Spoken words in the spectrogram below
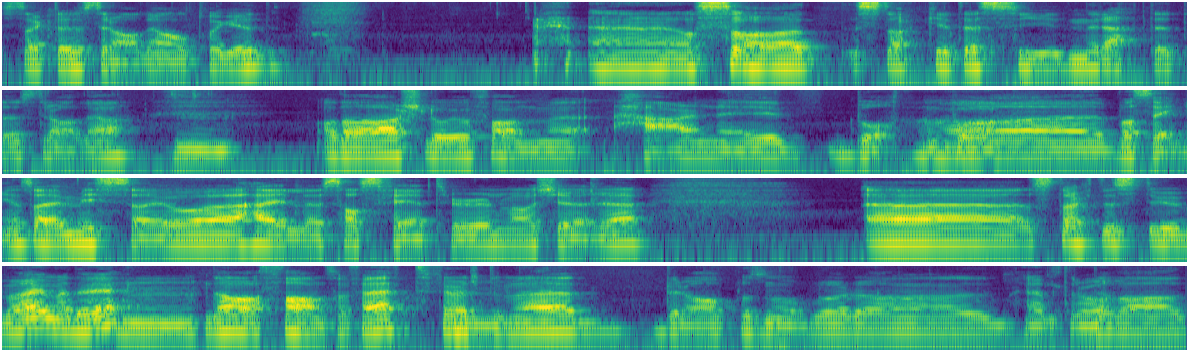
Stakk til Australia, alt var good. Uh, og så stakk jeg til Syden rett etter Australia. Mm. Og da slo jo faen meg hælen ned i båten på eh, bassenget, så jeg missa jo hele SAS Fe-turen med å kjøre. Uh, stakk til Stubai med det. Mm. Det var faen så fett. Følte Mm. meg bra på snowboard, og Helt det var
